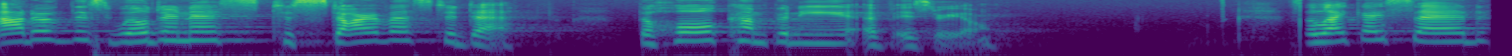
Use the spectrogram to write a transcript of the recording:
out of this wilderness to starve us to death, the whole company of Israel. So, like I said,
